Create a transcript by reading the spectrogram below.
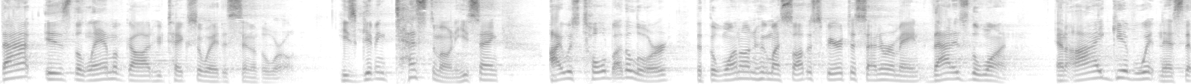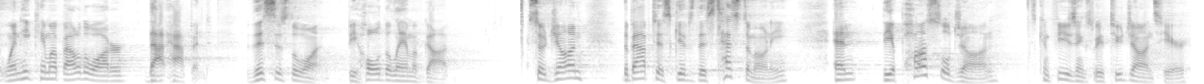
that is the Lamb of God who takes away the sin of the world. He's giving testimony. He's saying, I was told by the Lord that the one on whom I saw the Spirit descend and remain, that is the one. and I give witness that when he came up out of the water, that happened. This is the one. Behold the Lamb of God. So John the Baptist gives this testimony, and the Apostle John, it's confusing because we have two Johns here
